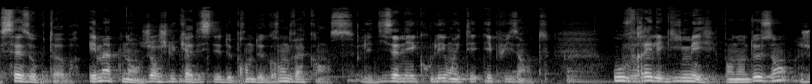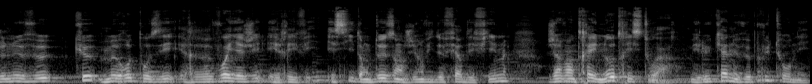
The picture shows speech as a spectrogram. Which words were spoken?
16 euh, octobre. Et maintenant, Georges Lucas a décidé de prendre de grandes vacances. Les dix années écoulées ont été épuisantes. Ouvrez les guillemets. Pendant deux ans, je ne veux que me reposer, voyager et rêver. Et si dans deux ans j'ai envie de faire des films, j'inventerai une autre histoire. Mais Lucas ne veut plus tourner.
